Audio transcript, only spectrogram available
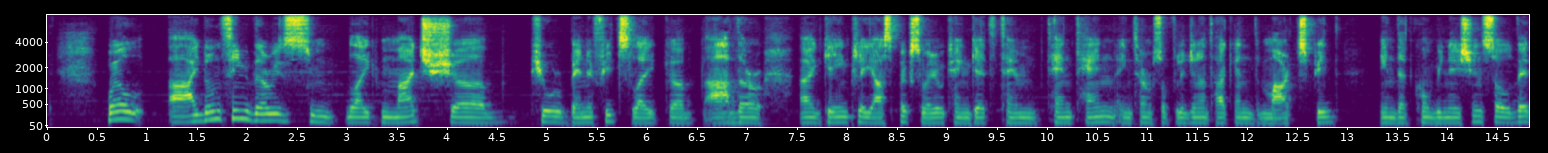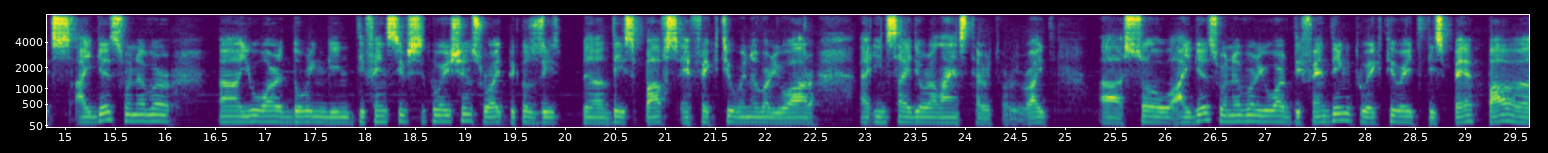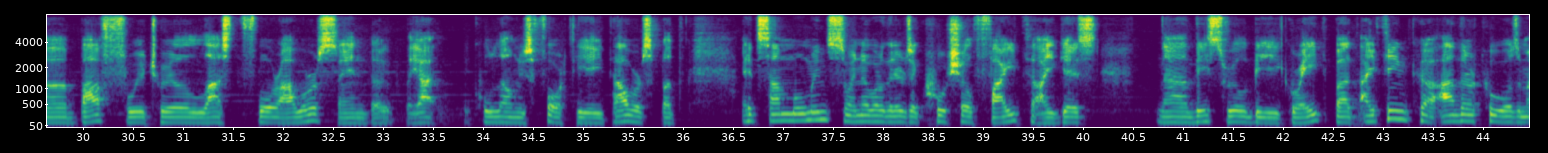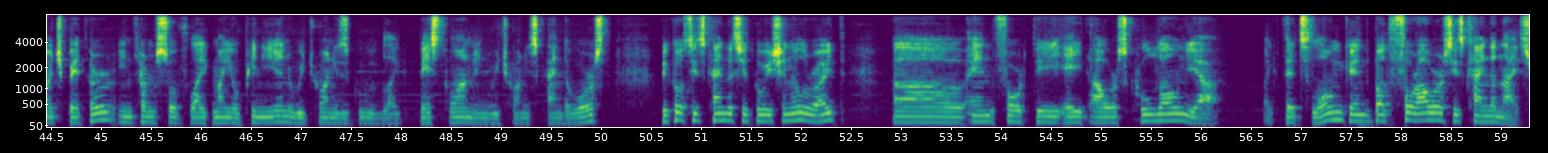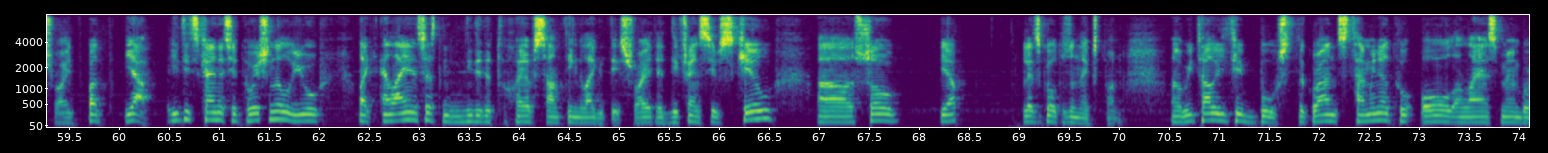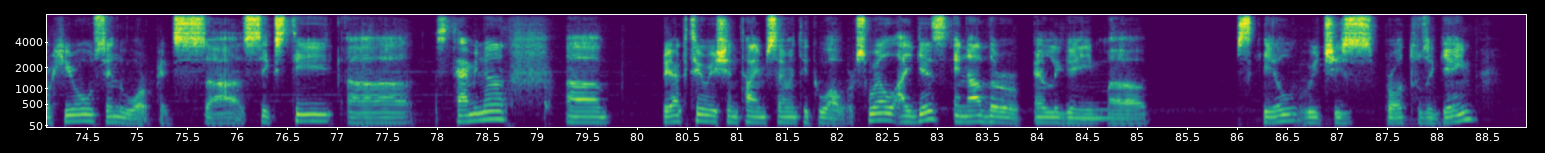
Well, I don't think there is like much uh, pure benefits like uh, other uh, gameplay aspects where you can get 10 10 10 in terms of legion attack and march speed in that combination. So that's i guess whenever uh, you are doing in defensive situations right? Because these uh, these buffs affect you whenever you are uh, inside your alliance territory right? Uh, so I guess whenever you are defending to activate this buff, uh, buff which will last 4 hours and uh, yeah the cooldown is 48 hours but at some moments whenever there's a crucial fight i guess uh, this will be great but i think uh, other two was much better in terms of like my opinion which one is good like best one and which one is kind of worst because it's kind of situational right? Uh, and 48 hours cooldown yeah like that's long and but four hours is kind of nice right? But yeah it is kind of situational. You like alliances needed to have something like this right? A defensive skill. Uh so yeah let's go to the next one. Uh, vitality boost grants stamina to all alliance member heroes and warp it's uh, 60 uh, stamina. Uh, reactivation time 72 hours. Well i guess another early game uh, skill which is brought to the game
